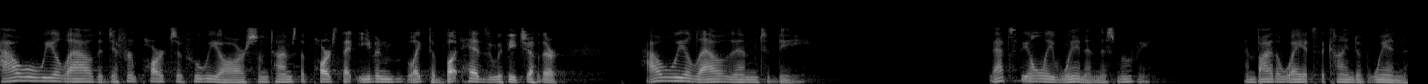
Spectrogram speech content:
How will we allow the different parts of who we are, sometimes the parts that even like to butt heads with each other, how will we allow them to be? That's the only win in this movie. And by the way, it's the kind of win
